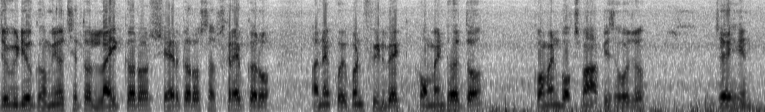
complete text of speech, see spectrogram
જો વીડિયો ગમ્યો છે તો લાઈક કરો, શેર કરો સબસ્ક્રાઈબ કરો. અને કોઈ પણ ફીડબેક કોમેન્ટ હોય તો કોમેન્ટ બોક્સમાં આપી શકો છો. જય હિન્દ.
